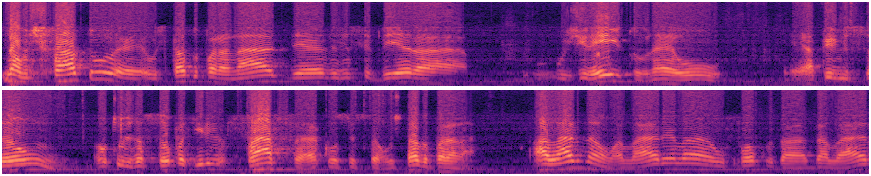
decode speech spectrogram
Não, de fato, é, o Estado do Paraná deve receber a, o direito, né, ou é, a permissão autorização para que ele faça a concessão, o Estado do Paraná. A LAR não, a LAR, ela, o foco da, da LAR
